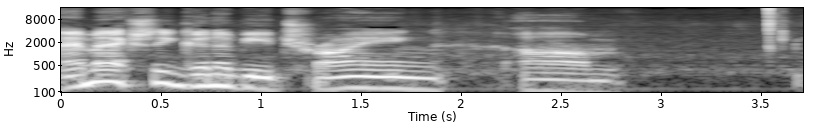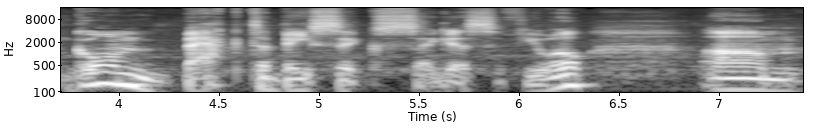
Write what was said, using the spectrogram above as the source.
I'm actually gonna be trying um, going back to basics, I guess, if you will. Um,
